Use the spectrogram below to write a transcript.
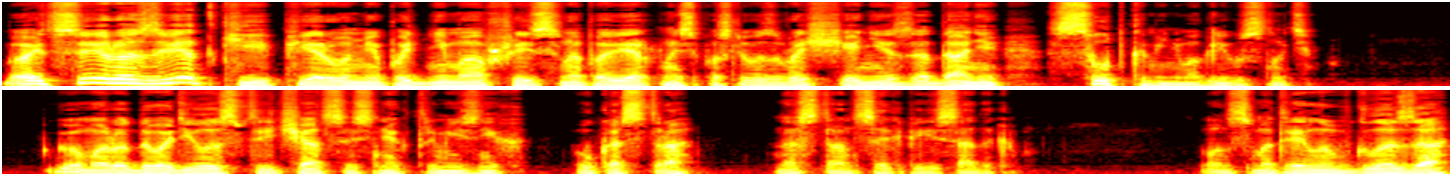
Бойцы разведки, первыми поднимавшиеся на поверхность после возвращения задания, сутками не могли уснуть. Гомору доводилось встречаться с некоторыми из них у костра на станциях пересадок. Он смотрел им в глаза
